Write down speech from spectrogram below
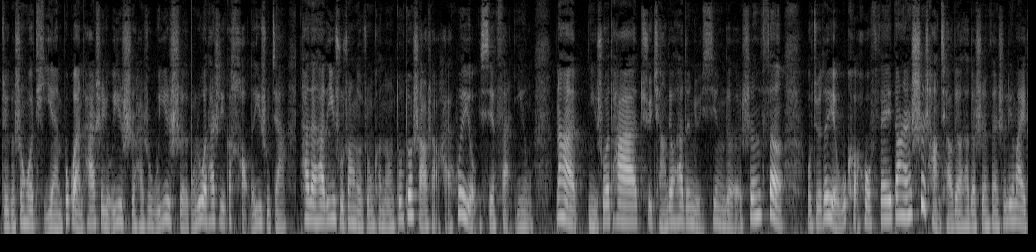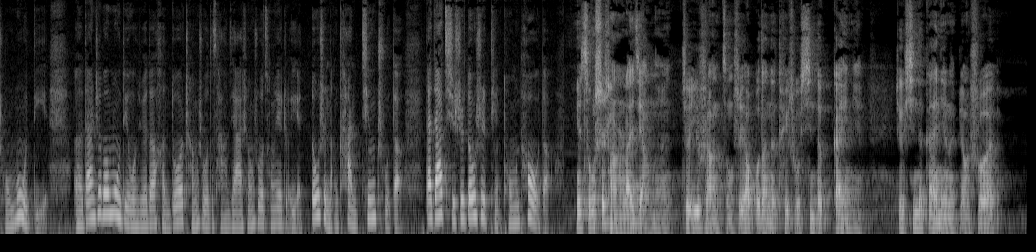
这个生活体验，不管他是有意识还是无意识的，如果他是一个好的艺术家，他在他的艺术创作中可能多多少少还会有一些反应。那你说他去强调他的女性的身份，我觉得也无可厚非。当然，市场强调他的身份是另外一重目的，呃，但这个目的，我觉得很多成熟的藏家、成熟的从业者也都是能看清楚的。大家其实都是挺通透的。因为从市场上来讲呢，就艺术上总是要不断的推出新的概念。这个新的概念呢，比方说，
